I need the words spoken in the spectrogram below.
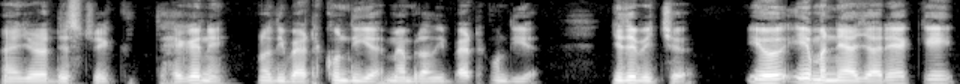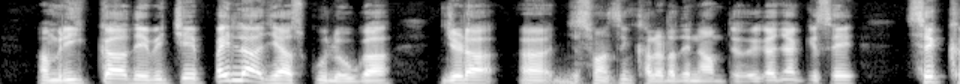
ਜਿਹੜਾ ਡਿਸਟ੍ਰਿਕਟ ਹੈਗੇ ਨੇ, ਉਹਨਾਂ ਦੀ ਬੈਠਕ ਹੁੰਦੀ ਹੈ, ਮੈਂਬਰਾਂ ਦੀ ਬੈਠਕ ਹੁੰਦੀ ਹੈ, ਜਿਹਦੇ ਵਿੱਚ ਇਹ ਇਹ ਮੰਨਿਆ ਜਾ ਰਿਹਾ ਕਿ ਅਮਰੀਕਾ ਦੇ ਵਿੱਚ ਇਹ ਪਹਿਲਾ ਅਜਿਹਾ ਸਕੂਲ ਹੋਊਗਾ ਜਿਹੜਾ ਜਸਵੰਤ ਸਿੰਘ ਖਲੜਾ ਦੇ ਨਾਮ ਤੇ ਹੋਏਗਾ ਜਾਂ ਕਿਸੇ ਸਿੱਖ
